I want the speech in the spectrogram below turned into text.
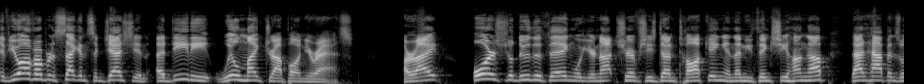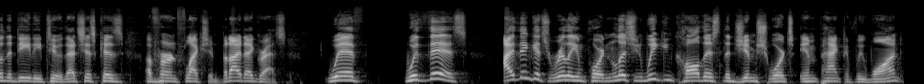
if you offer up a second suggestion, Aditi will mic drop on your ass. All right? Or she'll do the thing where you're not sure if she's done talking and then you think she hung up. That happens with Aditi too. That's just because of her inflection. But I digress. With with this, I think it's really important. Listen, we can call this the Jim Schwartz impact if we want,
